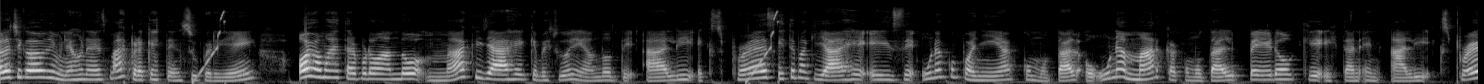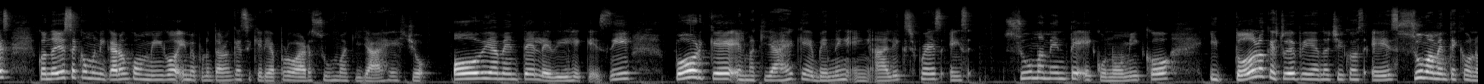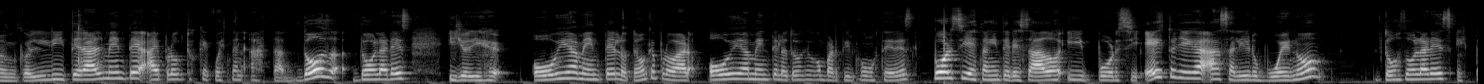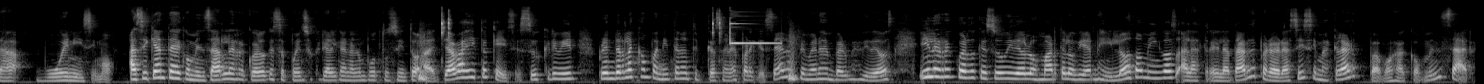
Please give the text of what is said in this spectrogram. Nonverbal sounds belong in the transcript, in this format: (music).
Hola chicos, bienvenidos una vez más, espero que estén súper bien. Hoy vamos a estar probando maquillaje que me estuvo llegando de AliExpress. Este maquillaje es de una compañía como tal o una marca como tal, pero que están en AliExpress. Cuando ellos se comunicaron conmigo y me preguntaron que si quería probar sus maquillajes, yo obviamente le dije que sí, porque el maquillaje que venden en AliExpress es sumamente económico y todo lo que estuve pidiendo chicos es sumamente económico. Literalmente hay productos que cuestan hasta 2 dólares y yo dije obviamente lo tengo que probar, obviamente lo tengo que compartir con ustedes por si están interesados y por si esto llega a salir bueno, 2 dólares está buenísimo. Así que antes de comenzar les recuerdo que se pueden suscribir al canal un botoncito allá abajito que dice suscribir, prender la campanita de notificaciones para que sean los primeros en ver mis videos y les recuerdo que subo videos los martes, los viernes y los domingos a las 3 de la tarde, pero ahora sí, sin más claro, vamos a comenzar.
